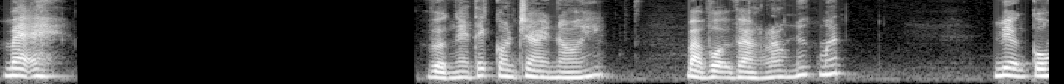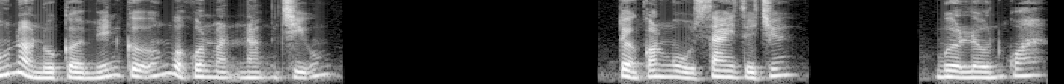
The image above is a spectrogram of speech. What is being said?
Mẹ! Vừa nghe thấy con trai nói, bà vội vàng lau nước mắt. Miệng cố nở nụ cười miễn cưỡng và khuôn mặt nặng trĩu. Tưởng con ngủ say rồi chứ. Mưa lớn quá.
